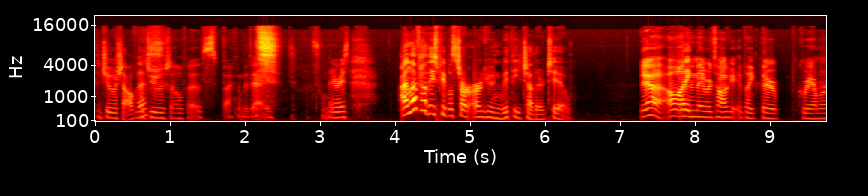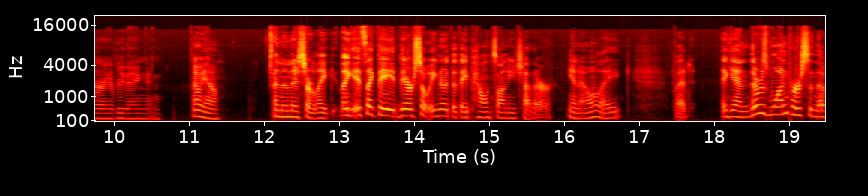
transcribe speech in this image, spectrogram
The Jewish Elvis. the Jewish Elvis back in the day. it's hilarious. I love how these people start arguing with each other too. yeah. Oh, and then they were talking like their grammar and everything, and Oh yeah. And then they start like like it's like they they're so ignorant that they pounce on each other, you know, like but again, there was one person though.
